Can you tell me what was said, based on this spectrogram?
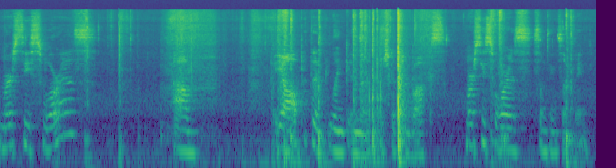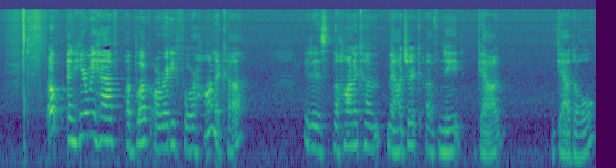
Merci Suarez. Um, yeah, I'll put the link in the description box. Merci Suarez something something. Oh, and here we have a book already for Hanukkah. It is The Hanukkah Magic of Nate Gad Gadol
